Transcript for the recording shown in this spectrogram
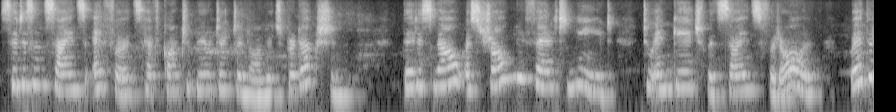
Citizen science efforts have contributed to knowledge production, there is now a strongly felt need to engage with science for all, whether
